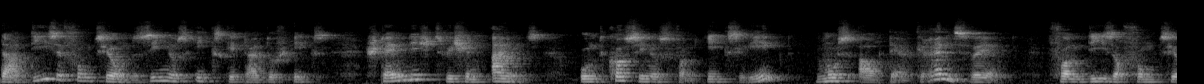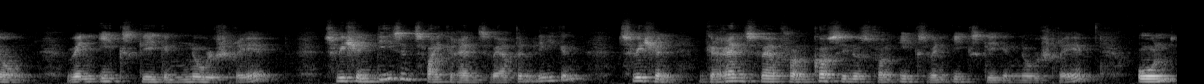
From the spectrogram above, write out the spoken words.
Da diese Funktion Sinus x geteilt durch x ständig zwischen 1 und Cosinus von x liegt, muss auch der Grenzwert von dieser Funktion, wenn x gegen 0 strebt, zwischen diesen zwei Grenzwerten liegen, zwischen Grenzwert von Cosinus von x, wenn x gegen 0 strebt, und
